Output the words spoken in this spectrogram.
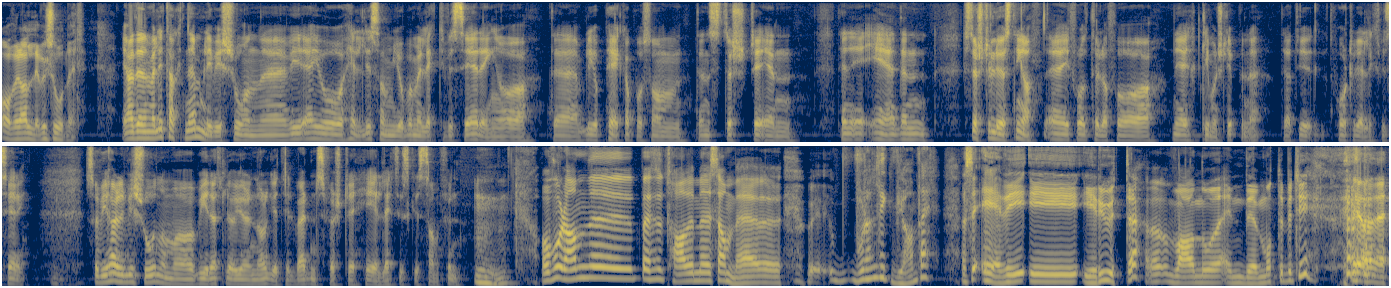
over alle visjoner. Ja, det er en veldig takknemlig visjon. Eh, Vi er jo heldige som jobber med elektrifisering, og det blir jo peka på som den største, en, den, er, den største løsninga i forhold til å få ned klimautslippene. Det at vi får til elektrifisering. Så vi har en visjon om å bidra til å gjøre Norge til verdens første helelektriske samfunn. Og hvordan, eh, bare ta det med det samme, eh, hvordan ligger vi an der? Altså, Er vi i, i rute, hva nå enn det måtte bety? ja, det,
